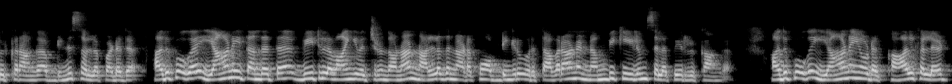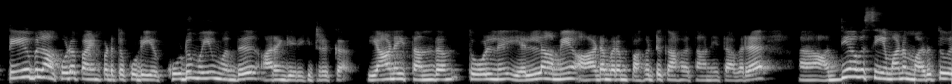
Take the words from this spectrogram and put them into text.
விற்கிறாங்க அப்படின்னு சொல்லப்படுது. அது போக யானை தந்தத்தை வீட்டுல வாங்கி வச்சிருந்தோம்னா நல்லது நடக்கும் அப்படிங்கிற ஒரு தவறான நம்பிக்கையிலும் சில பேர் இருக்காங்க. அது போக யானையோட கால்களை டேபிளா கூட பயன்படுத்தக்கூடிய கொடுமையும் வந்து அரங்கேறிக்கிட்டு இருக்கு. யானை தந்தம் தோல்னு எல்லாமே ஆடம்பரம் பகட்டுக்காக தானே தவிர அத்தியாவசியமான மருத்துவ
